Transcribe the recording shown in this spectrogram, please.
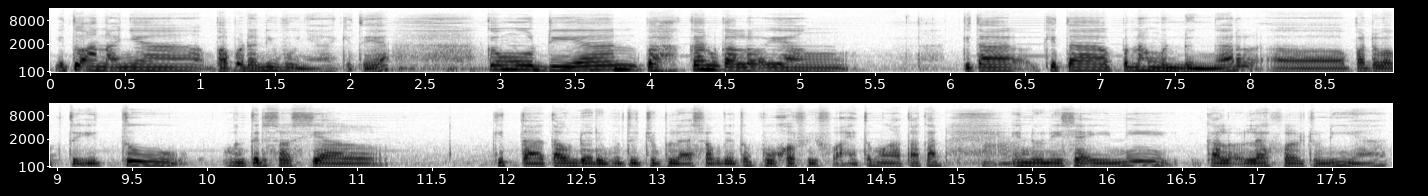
itu anaknya bapak dan ibunya gitu ya. Kemudian bahkan kalau yang kita kita pernah mendengar eh, pada waktu itu Menteri Sosial kita tahun 2017 waktu itu Bu Khofifah itu mengatakan Indonesia ini kalau level dunia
